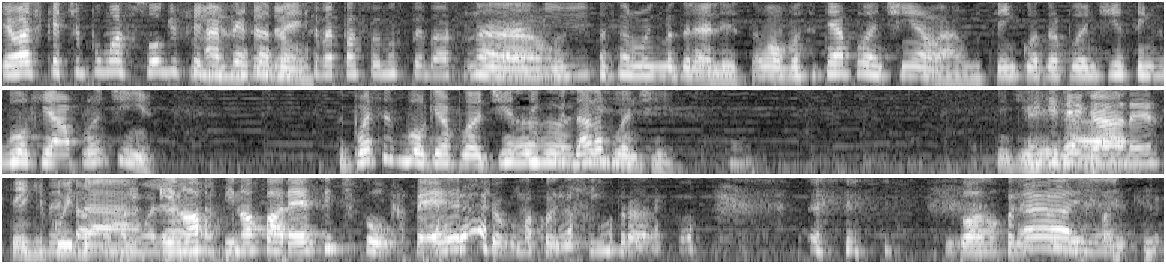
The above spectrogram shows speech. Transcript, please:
eu acho que é tipo um açougue feliz, Ah, pensa entendeu? bem. Que você vai passando uns pedaços de Não, carne você e... tá sendo muito materialista. Ó, você tem a plantinha lá, você encontra a plantinha, você tem que desbloquear a plantinha. Depois que você desbloqueia a plantinha, você tem que cuidar da plantinha. Tem que Tem que regar, regar, né? Tem, Tem que, que cuidar. molhada. E não, e não aparece, tipo, peste, alguma coisa assim pra. Igual no colheita Ai, feliz ai.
